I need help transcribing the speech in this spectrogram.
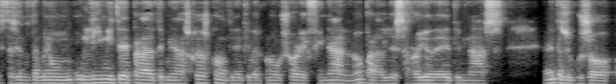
está siendo también un, límite para determinadas cosas cuando tiene que ver con el usuario final, ¿no? Para el desarrollo de determinadas herramientas, incluso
